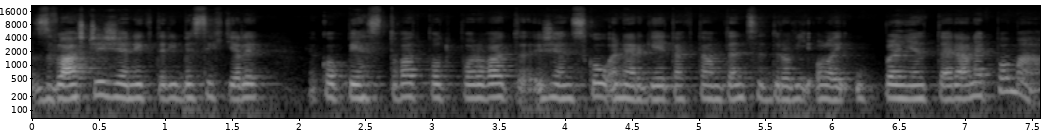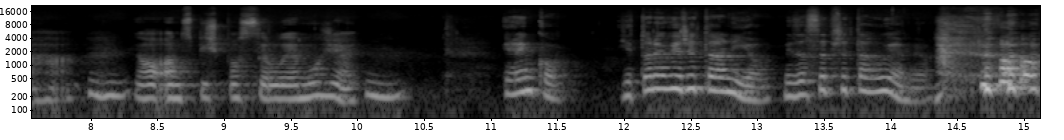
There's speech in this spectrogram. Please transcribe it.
zvláště ženy, které by si chtěly jako pěstovat, podporovat ženskou energii, tak tam ten cedrový olej úplně teda nepomáhá. Mm-hmm. Jo, on spíš posiluje muže. Mm. Jirenko, je to neuvěřitelný, jo. My zase přetahujeme, jo.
